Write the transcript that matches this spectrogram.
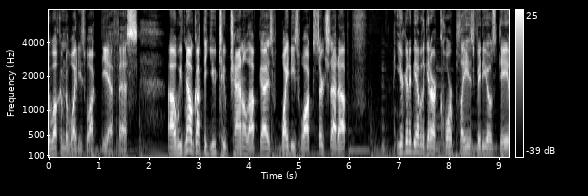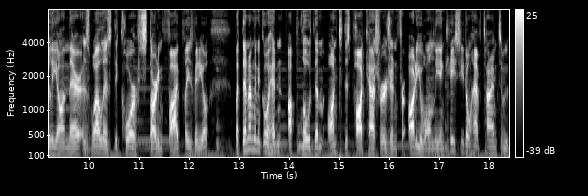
welcome to Whitey's Walk DFS. Uh, we've now got the YouTube channel up, guys. Whitey's Walk, search that up. You're going to be able to get our core plays videos daily on there, as well as the core starting five plays video. But then I'm going to go ahead and upload them onto this podcast version for audio only in case you don't have time to,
